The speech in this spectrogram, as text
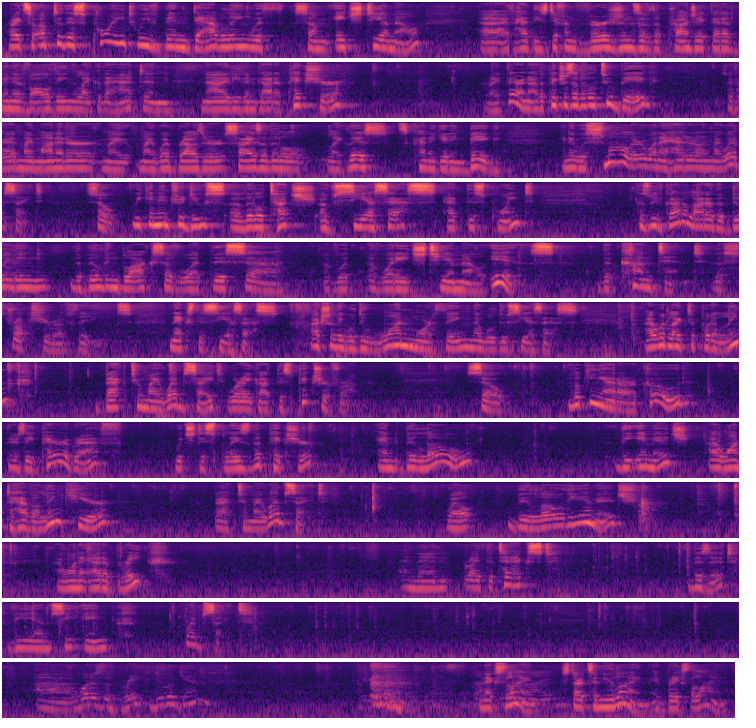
All right, so up to this point, we've been dabbling with some HTML. Uh, I've had these different versions of the project that have been evolving like that, and now I've even got a picture right there. Now the picture's a little too big, so if I had my monitor, my, my web browser size a little like this, it's kind of getting big. And it was smaller when I had it on my website. So we can introduce a little touch of CSS at this point because we've got a lot of the building the building blocks of what this uh, of what of what HTML is. The content the structure of things. Next is CSS actually we'll do one more thing then we'll do CSS I would like to put a link back to my website where I got this picture from. So looking at our code there's a paragraph which displays the picture and below the image, I want to have a link here back to my website. Well, below the image, I want to add a break and then write the text, visit VMC Inc. website. Uh, what does the break do again? next line. Starts a new line. It breaks the line.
